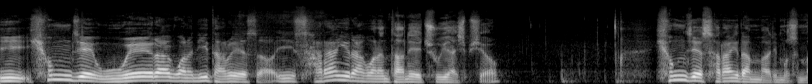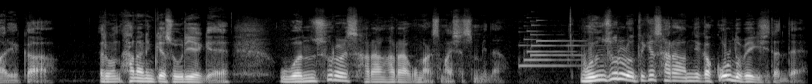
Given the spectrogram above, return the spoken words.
이 형제 우애라고 하는 이 단어에서 이 사랑이라고 하는 단어에 주의하십시오. 형제 사랑이란 말이 무슨 말일까? 여러분, 하나님께서 우리에게 원수를 사랑하라고 말씀하셨습니다. 원수를 어떻게 사랑합니까? 꼴도 싫은데.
